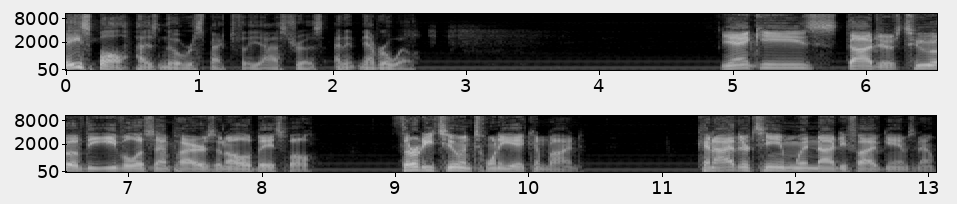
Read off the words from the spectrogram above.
Baseball has no respect for the Astros, and it never will. Yankees, Dodgers, two of the evilest empires in all of baseball. 32 and 28 combined. Can either team win 95 games now?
